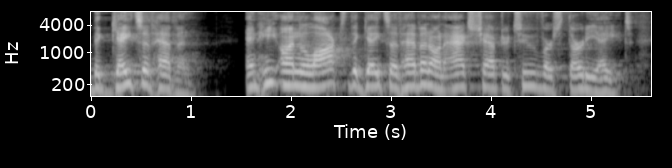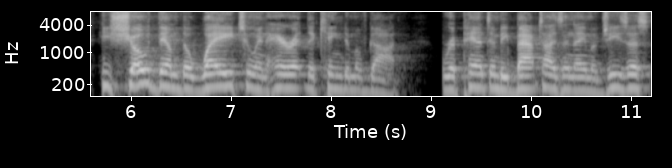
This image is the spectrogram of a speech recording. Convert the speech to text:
the gates of heaven. And he unlocked the gates of heaven on Acts chapter 2, verse 38. He showed them the way to inherit the kingdom of God. Repent and be baptized in the name of Jesus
